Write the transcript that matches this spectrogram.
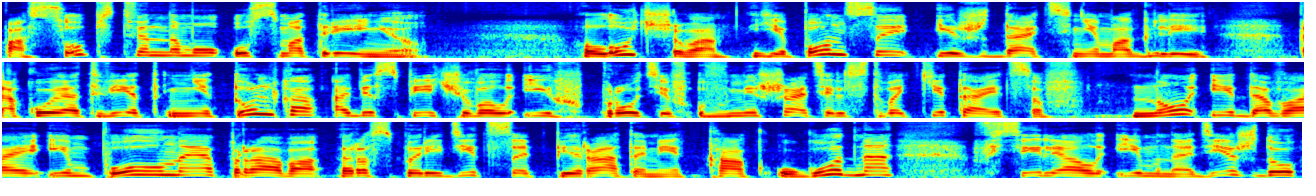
по собственному усмотрению. Лучшего японцы и ждать не могли. Такой ответ не только обеспечивал их против вмешательства китайцев, но и давая им полное право распорядиться пиратами как угодно, вселял им надежду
